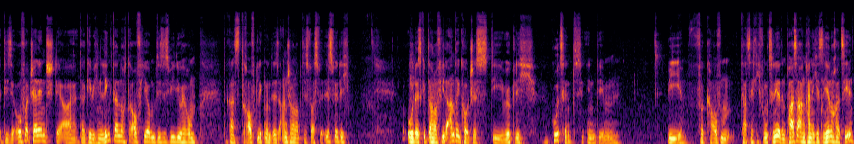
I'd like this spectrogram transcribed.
diese Offer Challenge. Der, da gebe ich einen Link dann noch drauf hier um dieses Video herum. Da kannst du draufklicken und das anschauen, ob das was ist für dich. Oder es gibt auch noch viele andere Coaches, die wirklich gut sind in dem wie Verkaufen tatsächlich funktioniert. Ein paar Sachen kann ich jetzt hier noch erzählen.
